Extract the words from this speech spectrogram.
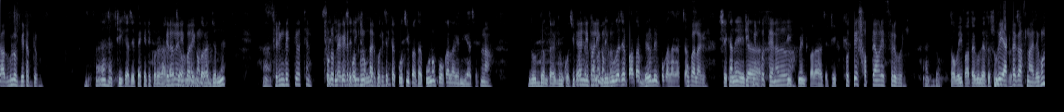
গাছগুলোর বেট আপ দেখুন। হ্যাঁ হ্যাঁ ঠিক আছে প্যাকেটে করে রাখা আছে কমলা। করার জন্য। হ্যাঁ। সেটিং দেখতে পাচ্ছেন? ছোট প্যাকেটে কত তার প্রত্যেকটা কচি পাতা কোনো পোকা লাগেনি গাছে। না। দুর্দান্ত একদম কচি পাতা। লেবু গাছের পাতা বেরোলেই পোকা লাগাচ্ছে পোকা লাগে। সেখানে এটা ট্রিটমেন্ট করা আছে ঠিক। প্রত্যেক সপ্তাহে আমরা স্প্রে করি। একদম। তবেই পাতাগুলো এত সুন্দর একটা গাছ নয় দেখুন।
